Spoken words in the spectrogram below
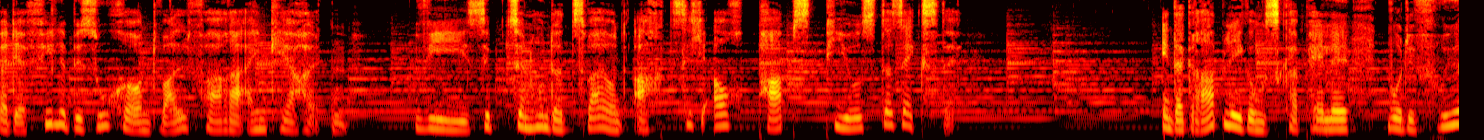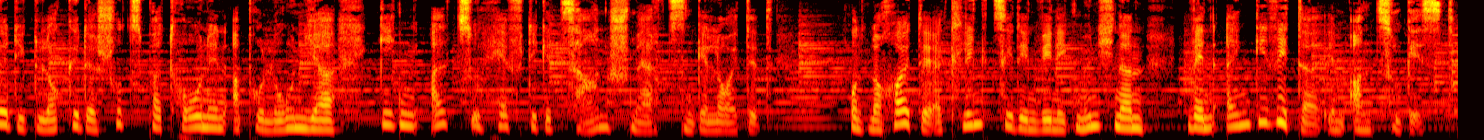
bei der viele Besucher und Wallfahrer Einkehr halten, wie 1782 auch Papst Pius VI. In der Grablegungskapelle wurde früher die Glocke der Schutzpatronin Apollonia gegen allzu heftige Zahnschmerzen geläutet. Und noch heute erklingt sie den wenig Münchnern, wenn ein Gewitter im Anzug ist.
